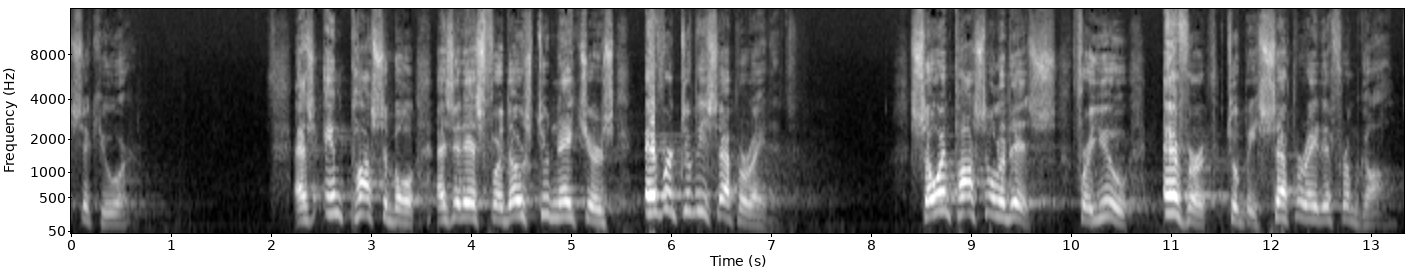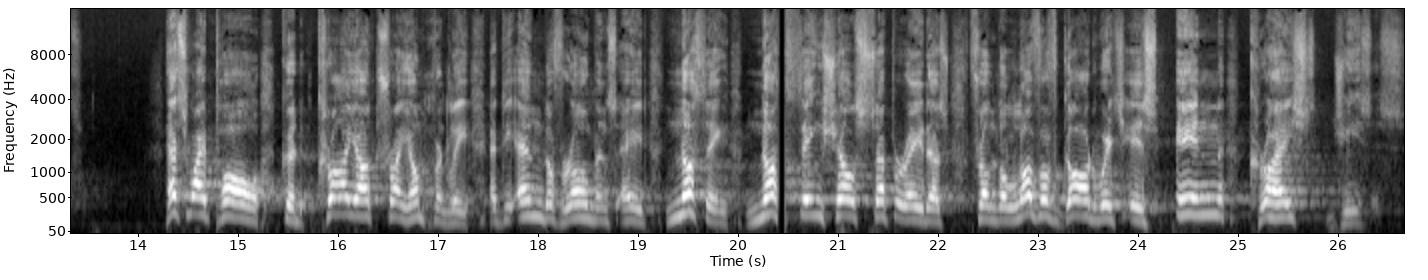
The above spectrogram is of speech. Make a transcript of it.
secure. As impossible as it is for those two natures ever to be separated, so impossible it is for you ever to be separated from God. That's why Paul could cry out triumphantly at the end of Romans 8 Nothing, nothing shall separate us from the love of God which is in Christ Jesus.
